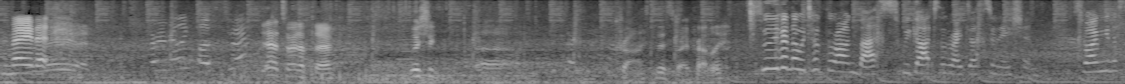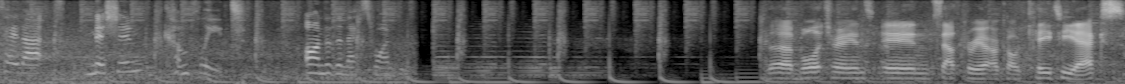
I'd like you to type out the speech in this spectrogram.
We made it. Are we really close to it? Yeah, it's right up there. We should uh, cross this way, probably. So even though we took the wrong bus, we got to the right destination. So I'm gonna say that mission complete. On to the next one. The bullet trains in South Korea are called KTX,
